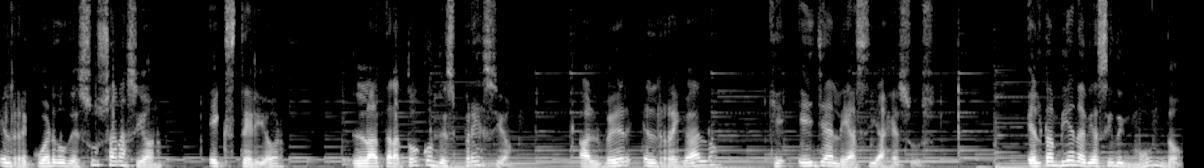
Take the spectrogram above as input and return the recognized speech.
el recuerdo de su sanación exterior. La trató con desprecio al ver el regalo que ella le hacía a Jesús. Él también había sido inmundo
